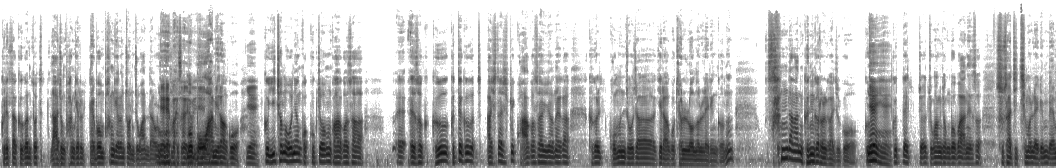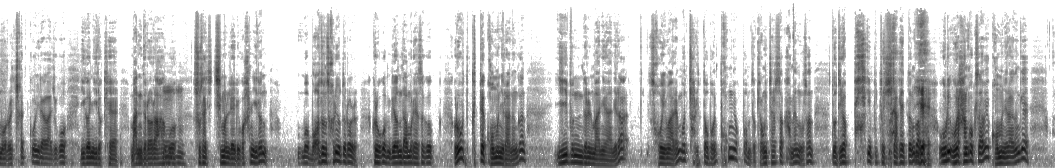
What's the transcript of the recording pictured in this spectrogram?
그랬다 그건 또 나중 판결을 대법원 판결은 존중한다고 네, 그러고 맞아요. 뭐 예. 모함이라고 예. 그 2005년 국정 과거사에서 그- 그 그때 그 아시다시피 과거사위원회가 그걸 고문 조작이라고 결론을 내린 거는 상당한 근거를 가지고 그 예, 예. 그때 저 중앙정보부 안에서 수사 지침을 내린 메모를 찾고 이래 가지고 이건 이렇게 만들어라 하고 음, 수사 지침을 내리고 한 이런 뭐 모든 서류들을 그러고 면담을 해서 그 그리고 그때 고문이라는 건 이분들만이 아니라 소위 말해 뭐 절도범 폭력범도 경찰서 가면 우선 두드려 패기부터 시작했던 거 예. 우리 우리 한국 사회 고문이라는 게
